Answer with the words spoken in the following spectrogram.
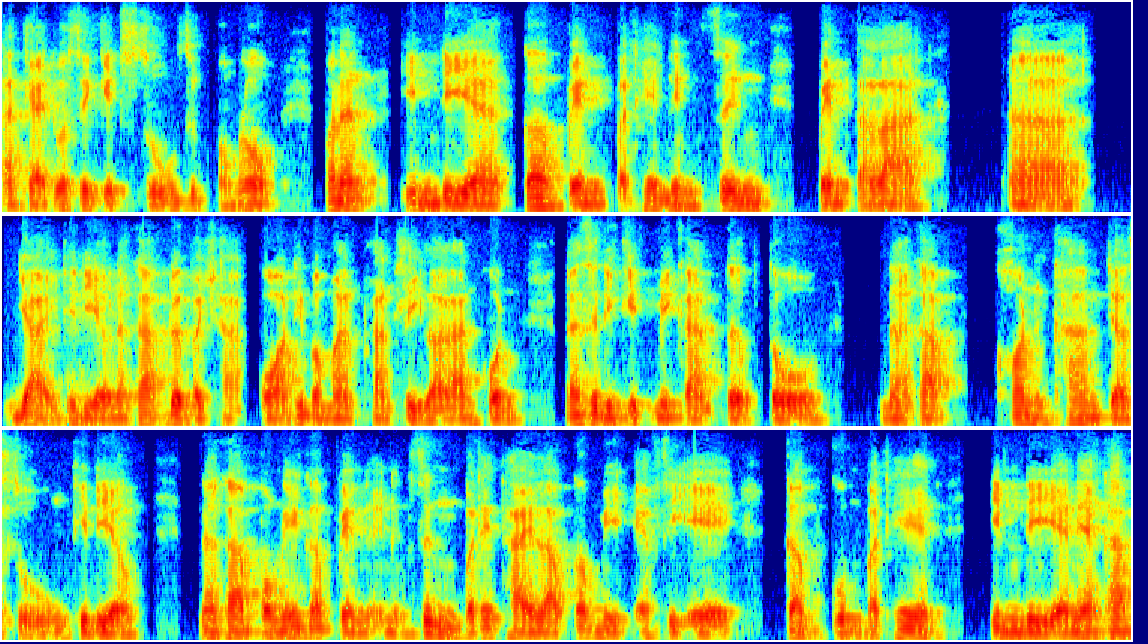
การขยายตัวเศรษฐกิจสูงสุดของโลก เพราะฉะนั้นอินเดียก็เป็นประเทศหนึ่งซึ่งเป็นตลาดใหญ่ทีเดียวนะครับ ด้วยประชากรที่ประมาณ 1,400 ล้านคน และเศรษฐกิจมีการเติบโตนะครับ ค่อนข้างจะสูงทีเดียวนะครับ ตรงนี้ก็เป็นอีกหนึ่งซึ่งประเทศไทยเราก็มี FTA กับกลุ่มประเทศอินเดียเนี่ยครับ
